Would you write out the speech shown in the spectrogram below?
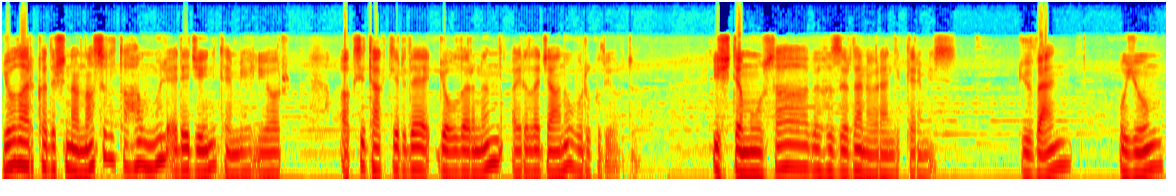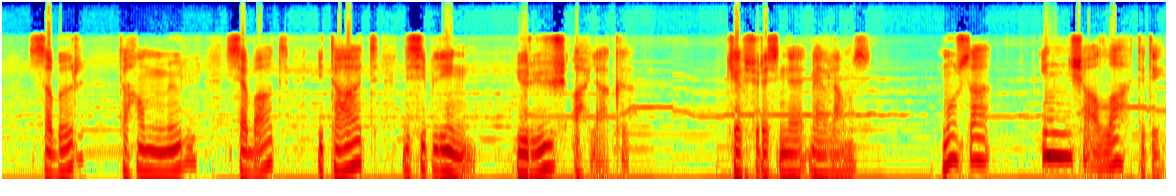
yol arkadaşına nasıl tahammül edeceğini tembihliyor, aksi takdirde yollarının ayrılacağını vurguluyordu. İşte Musa ve Hızır'dan öğrendiklerimiz. Güven, uyum, sabır, tahammül, sebat, itaat, disiplin, yürüyüş ahlakı. Kehf suresinde Mevlamız. Musa inşallah dedi.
